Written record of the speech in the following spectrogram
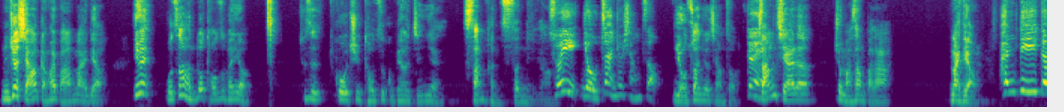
你就想要赶快把它卖掉，因为。我知道很多投资朋友，就是过去投资股票的经验伤很深，你知道吗？所以有赚就想走，有赚就想走，对，涨起来了就马上把它卖掉了。喷第一根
